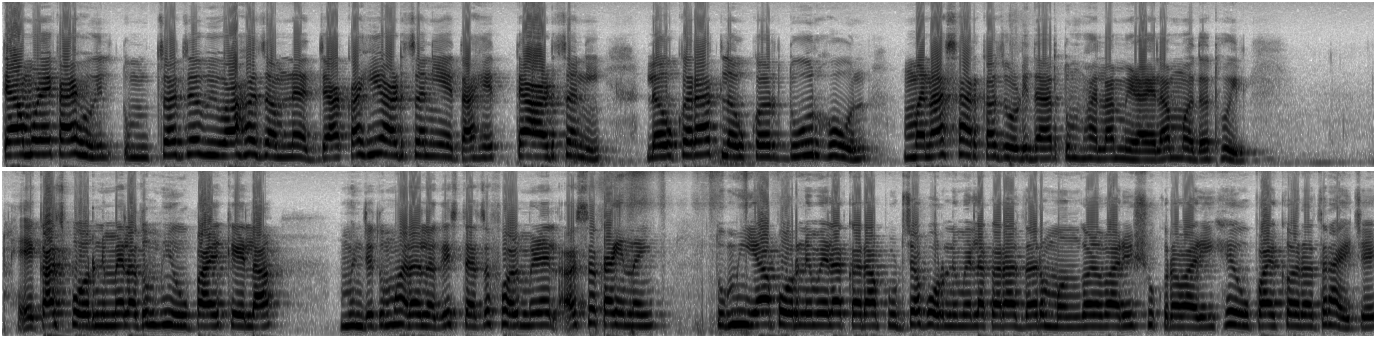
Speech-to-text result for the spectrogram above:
त्यामुळे काय होईल तुमचा जो विवाह जमण्यात ज्या काही अडचणी येत आहेत त्या अडचणी लवकरात लवकर दूर होऊन मनासारखा जोडीदार तुम्हाला मिळायला मदत होईल. एकाच पौर्णिमेला तुम्ही उपाय केला म्हणजे तुम्हाला लगेच त्याचं फळ मिळेल असं काही नाही. तुम्ही या पौर्णिमेला करा पुढच्या पौर्णिमेला करा दर मंगळवारी शुक्रवारी हे उपाय करत राहायचे.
